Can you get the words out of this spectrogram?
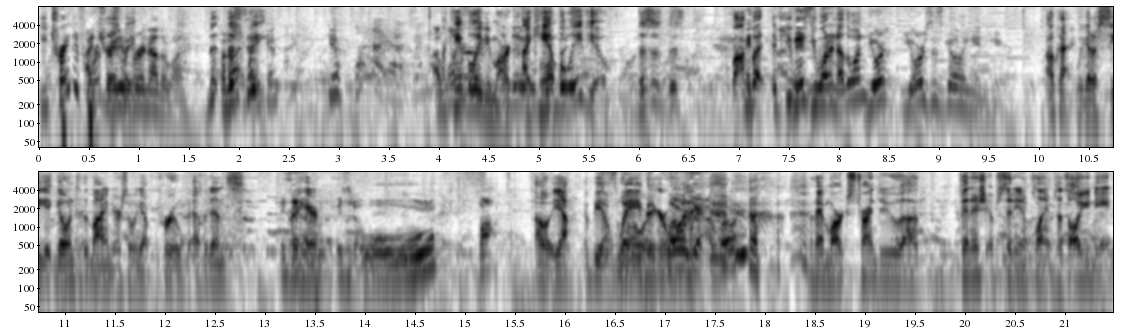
You traded for I it traded this week. for another one. Th but this week. Yeah. I, I can't believe you, Mark. I can't believe you. This is this. But, but if you this, you want another one, your, yours is going in here. Okay, we got to see it go into the binder, so we got proof, evidence is right it here. A, is it a whoa? Oh yeah, it'd be a way lower, bigger lower, one. Yeah, lower. okay, Mark's trying to uh, finish Obsidian Flames. That's all you need,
